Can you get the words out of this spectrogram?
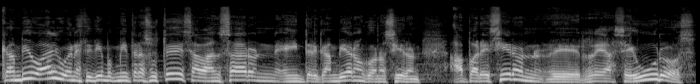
¿Cambió algo en este tiempo? Mientras ustedes avanzaron e intercambiaron, conocieron, ¿aparecieron eh, reaseguros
